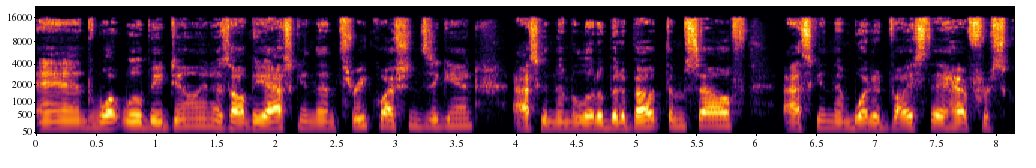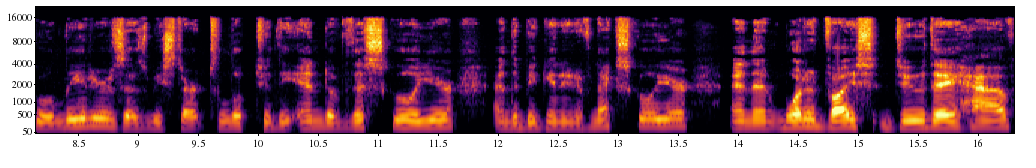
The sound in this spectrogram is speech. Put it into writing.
And what we'll be doing is I'll be asking them three questions again, asking them a little bit about themselves, asking them what advice they have for school leaders as we start to look to the end of this school year and the beginning of next school year. And then what advice do they have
